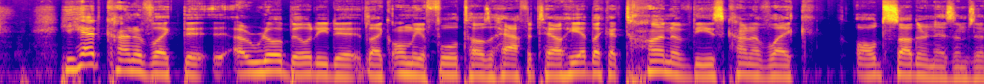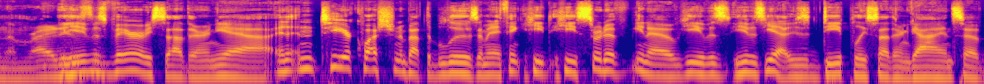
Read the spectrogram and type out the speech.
He had kind of like the a real ability to like only a fool tells a half a tale. He had like a ton of these kind of like old southernisms in him, right? He was very southern, yeah. And, and to your question about the blues, I mean, I think he he sort of you know he was he was yeah he was a deeply southern guy, and so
